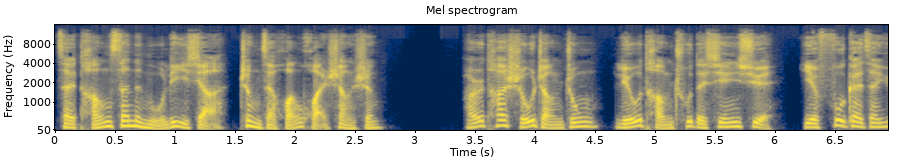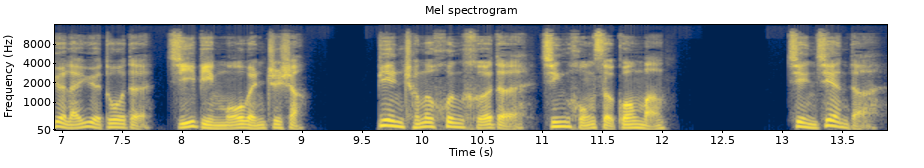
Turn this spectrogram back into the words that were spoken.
在唐三的努力下正在缓缓上升，而他手掌中流淌出的鲜血也覆盖在越来越多的极柄魔纹之上，变成了混合的金红色光芒。渐渐的，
